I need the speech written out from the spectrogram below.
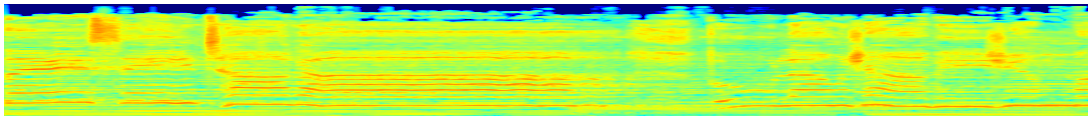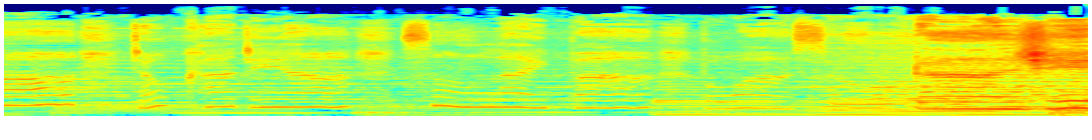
သိစီထားကပူလောင်ရပြီးရင်မဒုက္ခတရားဆွန်လိုက်ပါဘဝဆိုတာချေ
